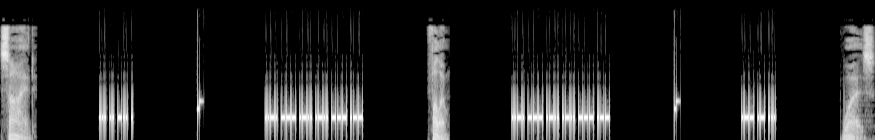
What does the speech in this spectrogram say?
Side. Follow. Was.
